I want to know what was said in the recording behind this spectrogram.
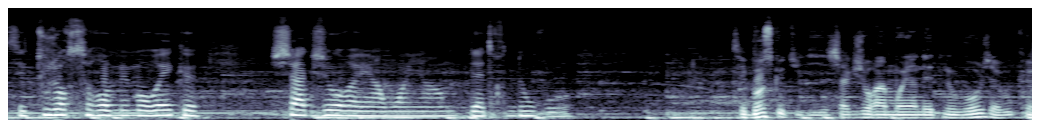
C'est toujours se remémorer que chaque jour est un moyen d'être nouveau. C'est beau ce que tu dis. Chaque jour un moyen d'être nouveau. J'avoue que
